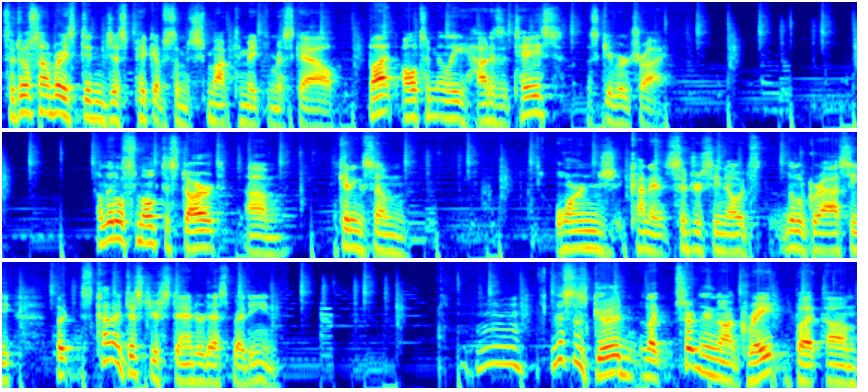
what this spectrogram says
So Dos Hombres didn't just pick up some schmuck to make the mezcal, but ultimately, how does it taste? Let's give it a try. A little smoke to start, um, getting some orange kind of citrusy notes, a little grassy, but it's kind of just your standard Espadin. Mm, this is good, like certainly not great, but um,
